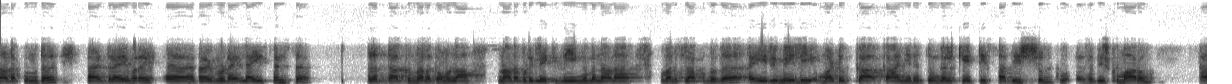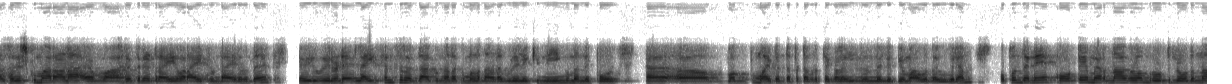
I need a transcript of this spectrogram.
നടക്കുന്നത്. ഡ്രൈവറെ ഡ്രൈവറുടെ ലൈസൻസ് റദ്ദാക്കുന്നതടക്കമുള്ള നടപടിയിലേക്ക് നീങ്ങുമെന്നാണ് മനസ്സിലാക്കുന്നത്. എരുമേലി മടുക്ക കാഞ്ഞിരത്തുങ്കൽ കെ ടി സതീഷും സതീഷ് കുമാറും സതീഷ് കുമാറാണ് വാഹനത്തിന്റെ ഡ്രൈവർ ആയിട്ടുണ്ടായിരുന്നത്. ഇവരുടെ ലൈസൻസ് റദ്ദാക്കുന്നതടക്കമുള്ള നടപടിയിലേക്ക് നീങ്ങുമെന്ന് ഇപ്പോൾ വകുപ്പുമായി ബന്ധപ്പെട്ട വൃത്തങ്ങളിൽ നിന്ന് ലഭ്യമാകുന്ന വിവരം. ഒപ്പം തന്നെ കോട്ടയം എറണാകുളം റൂട്ടിലോടുന്ന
